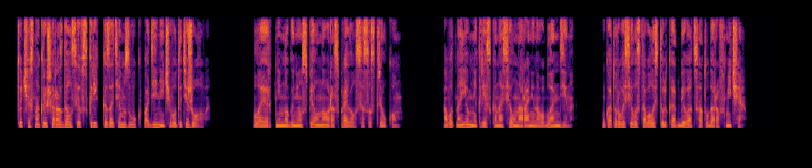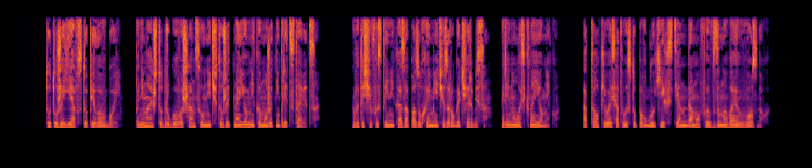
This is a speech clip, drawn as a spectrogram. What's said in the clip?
Тотчас на крыше раздался вскрик, а затем звук падения чего-то тяжелого. Лаэрт немного не успел, но расправился со стрелком. А вот наемник резко насел на раненого блондина, у которого сил оставалось только отбиваться от ударов меча. Тут уже я вступила в бой, понимая, что другого шанса уничтожить наемника может не представиться. Вытащив из тайника за пазухой меч из рога Чербиса, ринулась к наемнику, отталкиваясь от выступов глухих стен домов и взмывая в воздух.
